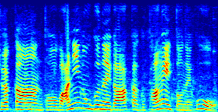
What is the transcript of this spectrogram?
저 약간 더 많이 녹은 애가 아까 그 방에 있던 애고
